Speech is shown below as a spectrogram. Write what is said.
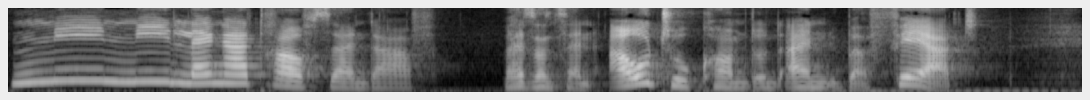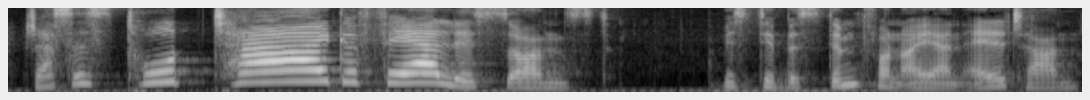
nie, nie länger drauf sein darf, weil sonst ein Auto kommt und einen überfährt. Das ist total gefährlich sonst. Wisst ihr bestimmt von euren Eltern.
